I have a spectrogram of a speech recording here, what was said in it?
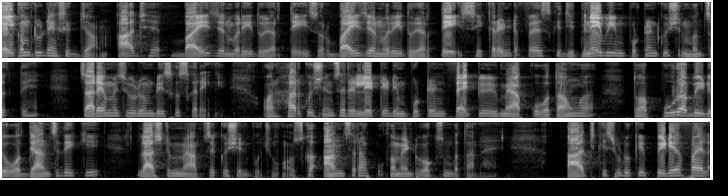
वेलकम टू नेक्स्ट एग्ज़ाम आज है 22 जनवरी 2023 और 22 जनवरी 2023 से करंट अफेयर्स के जितने भी इंपॉर्टेंट क्वेश्चन बन सकते हैं, सारे हम इस वीडियो में डिस्कस करेंगे। और हर क्वेश्चन से रिलेटेड इंपॉर्टेंट फैक्ट भी मैं आपको बताऊँगा तो आप पूरा वीडियो बहुत ध्यान से देखिए। लास्ट में मैं आपसे क्वेश्चन पूछूँगा, उसका आंसर आपको कमेंट बॉक्स में बताना है। आज की इस वीडियो की पीडीएफ फ़ाइल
